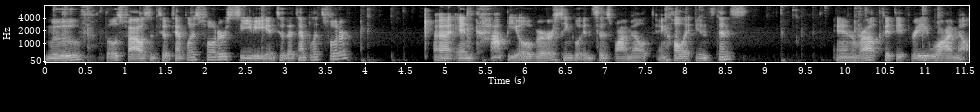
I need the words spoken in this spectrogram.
move those files into a templates folder, cd into the templates folder, uh, and copy over single instance YML and call it instance and Route 53 YML.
